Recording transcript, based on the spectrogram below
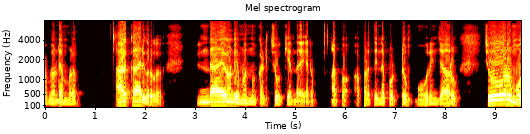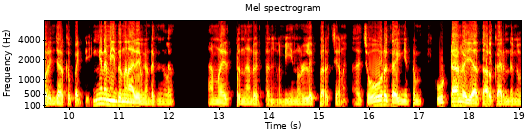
അതുകൊണ്ട് നമ്മൾ ആൾക്കാർ കുറവ്. ഉണ്ടായതുകൊണ്ട് നമ്മളൊന്നും കടിച്ചു നോക്കി എന്തായാലും. അപ്പൊ അപ്പടത്തിന്റെ പൊട്ടും മോരിഞ്ചാറും ചാറും മോരിഞ്ചാർക്ക് ചാർക്ക് പറ്റി. ഇങ്ങനെ മീൻ തിന്നണ ആരെങ്കിലും കണ്ടോ നിങ്ങൾ? നമ്മളെ ഒരുത്ത അങ്ങനെ മീൻ നുള്ളിപ്പറിച്ചാണ് ചോറ് കഴിഞ്ഞിട്ടും കൂട്ടാൻ കഴിയാത്ത ആൾക്കാരുണ്ടെങ്കിൽ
